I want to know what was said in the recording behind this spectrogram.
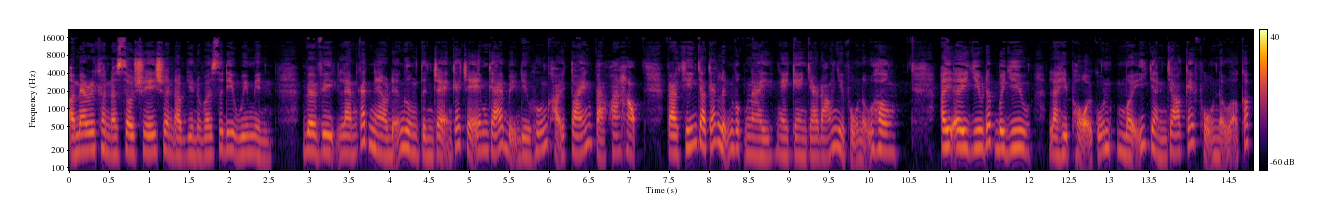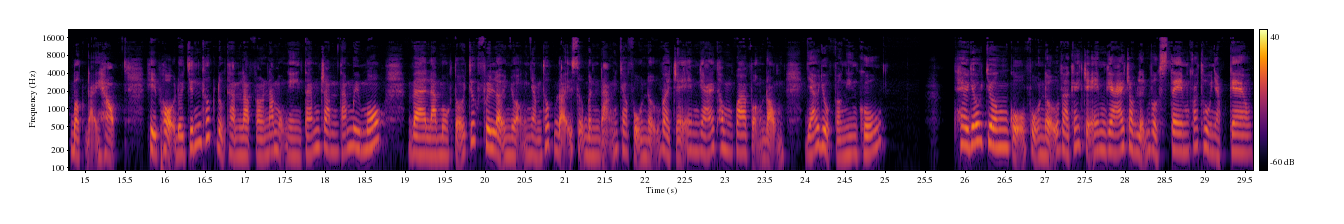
American Association of University Women, về việc làm cách nào để ngừng tình trạng các trẻ em gái bị điều hướng khỏi toán và khoa học và khiến cho các lĩnh vực này ngày càng chào đón nhiều phụ nữ hơn. AAUW là hiệp hội của Mỹ dành cho các phụ nữ ở cấp bậc đại học. Hiệp hội được chính thức được thành lập vào năm 1881 và là một tổ chức phi lợi nhuận nhằm thúc đẩy sự bình đẳng cho phụ nữ và trẻ em gái thông qua vận động, giáo dục và nghiên cứu theo dấu chân của phụ nữ và các trẻ em gái trong lĩnh vực STEM có thu nhập cao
